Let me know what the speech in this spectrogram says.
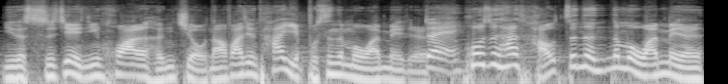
你的时间已经花了很久，然后发现他也不是那么完美的人，对，或是他好真的那么完美的人，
